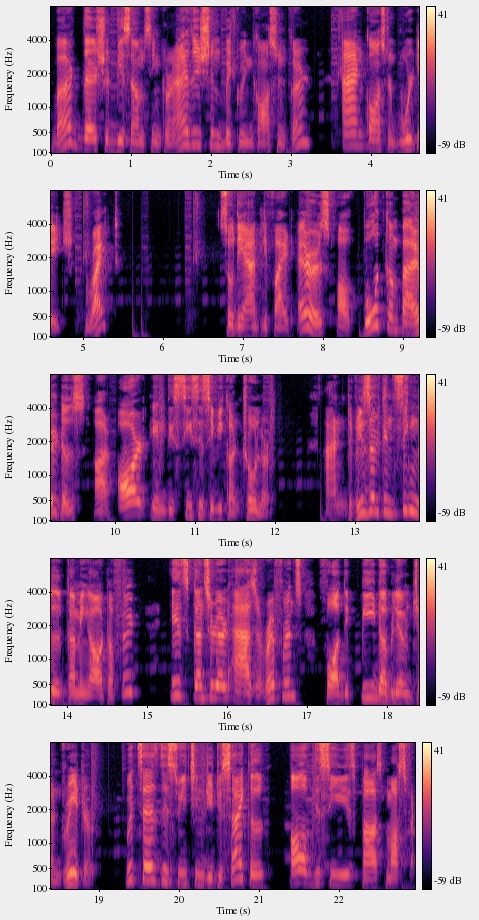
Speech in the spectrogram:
But there should be some synchronization between constant current and constant voltage, right? So the amplified errors of both comparators are odd in the CCCV controller and the resultant signal coming out of it is considered as a reference for the PWM generator which says the switching duty cycle of the series pass MOSFET.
